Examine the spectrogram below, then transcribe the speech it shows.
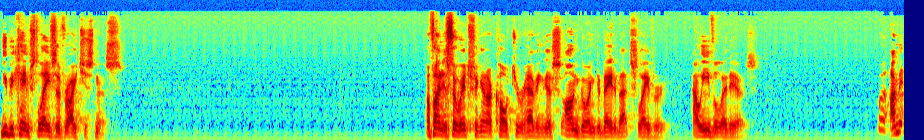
you became slaves of righteousness. I find it so interesting in our culture we're having this ongoing debate about slavery, how evil it is. Well, I mean,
